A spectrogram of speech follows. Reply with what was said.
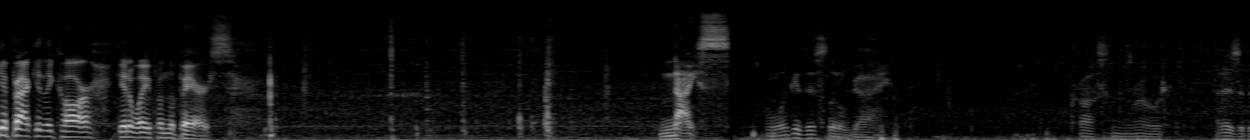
Get back in the car. Get away from the bears. Nice. look at this little guy crossing the road. That is a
